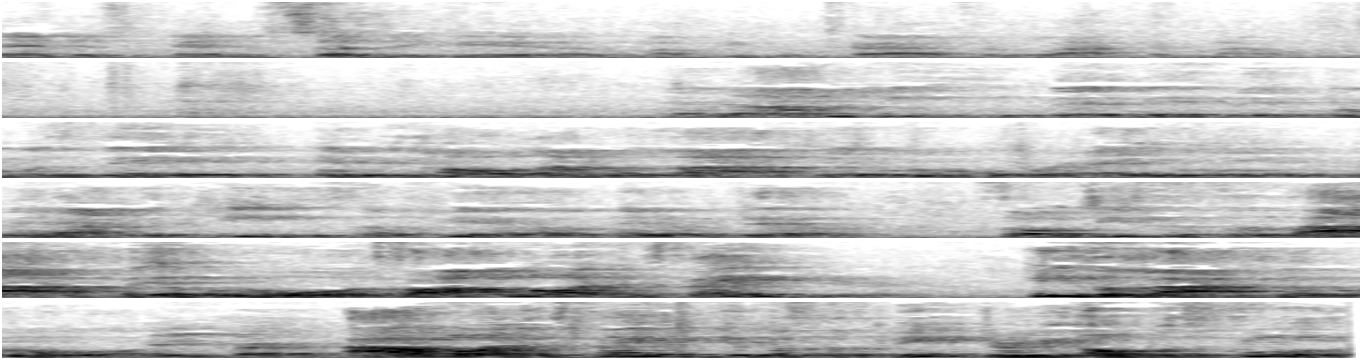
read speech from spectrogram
And it's, and the subject here of my people tired for lack of knowledge. And I'm he that liveth and was dead, and behold, I'm alive forevermore. Amen. And have the keys of hell and of death. So Jesus is alive forevermore. So our Lord and Savior, He's alive forevermore. Amen. Our Lord and Savior give us a victory over sin.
